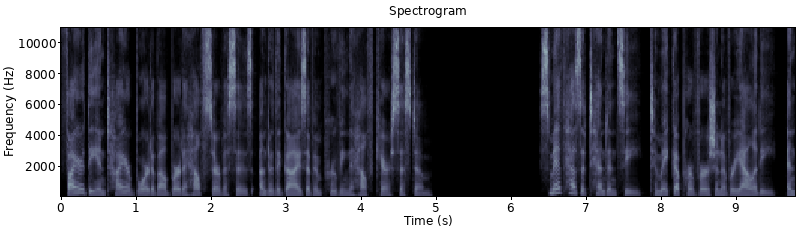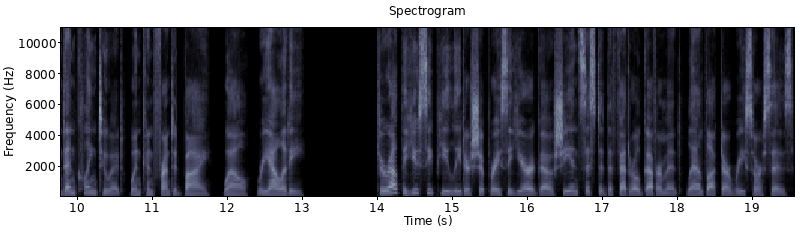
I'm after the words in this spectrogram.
fired the entire board of Alberta Health Services under the guise of improving the healthcare system. Smith has a tendency to make up her version of reality and then cling to it when confronted by, well, reality. Throughout the UCP leadership race a year ago, she insisted the federal government landlocked our resources,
